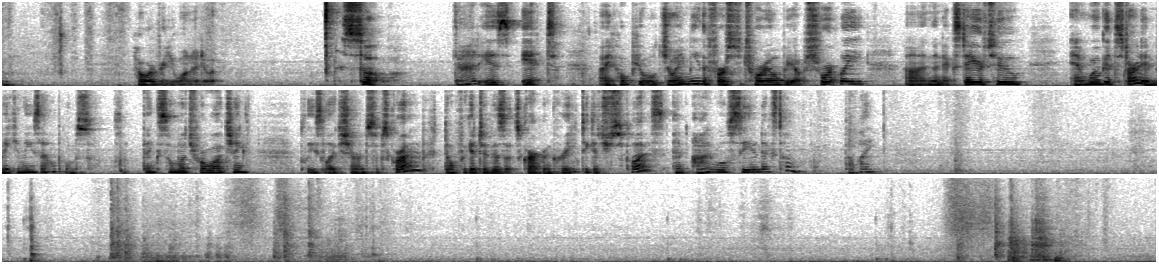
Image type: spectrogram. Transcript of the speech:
however you want to do it. So that is it. I hope you will join me. The first tutorial will be up shortly uh, in the next day or two, and we'll get started making these albums. Thanks so much for watching. Please like, share, and subscribe. Don't forget to visit Scrap and Create to get your supplies, and I will see you next time. Bye-bye.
